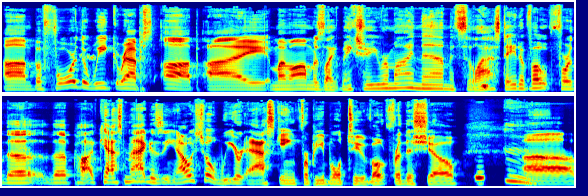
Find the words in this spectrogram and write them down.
Um, before the week wraps up, I my mom was like, make sure you remind them it's the last day to vote for the the podcast magazine. I always feel weird asking for people to vote for this show, Hmm. uh,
